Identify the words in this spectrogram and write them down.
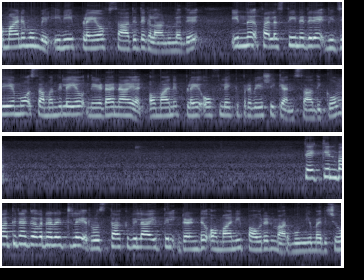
ഒമാന് മുമ്പിൽ ഇനി പ്ലേ ഓഫ് സാധ്യതകളാണുള്ളത്. ഇന്ന് ഫലസ്തീനെതിരെ വിജയമോ സമനിലയോ നേടാനായാൽ ഒമാന് പ്ലേ ഓഫിലേക്ക് പ്രവേശിക്കാൻ സാധിക്കും. തെക്കൻ ബാത്തിന ഗവർണറേറ്റിലെ റുസ്താഖ് വിലായത്തിൽ രണ്ട് ഒമാനി പൗരന്മാർ മുങ്ങിമരിച്ചു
